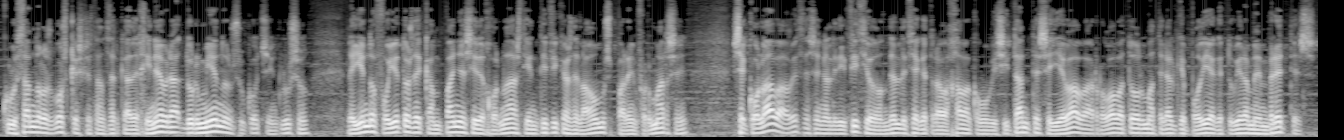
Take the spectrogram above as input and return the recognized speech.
cruzando los bosques que están cerca de Ginebra, durmiendo en su coche incluso, leyendo folletos de campañas y de jornadas científicas de la OMS para informarse, se colaba a veces en el edificio donde él decía que trabajaba como visitante, se llevaba, robaba todo el material que podía que tuviera membretes,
